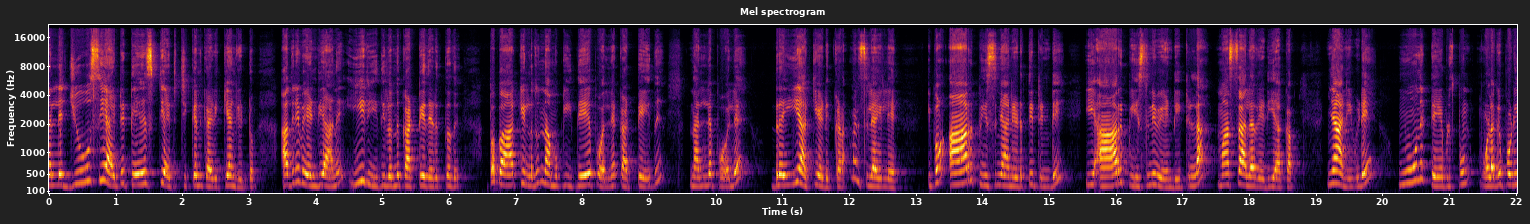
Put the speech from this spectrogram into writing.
നല്ല ജ്യൂസി ആയിട്ട് ടേസ്റ്റി ആയിട്ട് ചിക്കൻ കഴിക്കാൻ കിട്ടും. അതിന് വേണ്ടിയാണ് ഈ രീതിയിലൊന്ന് കട്ട് ചെയ്തെടുത്തത്. അപ്പോൾ ബാക്കിയുള്ളതും നമുക്ക് ഇതേപോലെ കട്ട് ചെയ്ത് നല്ല പോലെ ഡ്രൈ ആക്കി എടുക്കണം. മനസ്സിലായില്ലേ? ഇപ്പോൾ ആറ് പീസ് ഞാൻ എടുത്തിട്ടുണ്ട്. ഈ ആറ് പീസിന് വേണ്ടിയിട്ടുള്ള മസാല റെഡിയാക്കാം. ഞാനിവിടെ മൂന്ന് ടേബിൾ സ്പൂൺ മുളക് പൊടി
